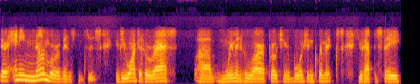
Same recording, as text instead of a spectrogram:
There are any number of instances. If you want to harass uh, women who are approaching abortion clinics, you have to stay,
